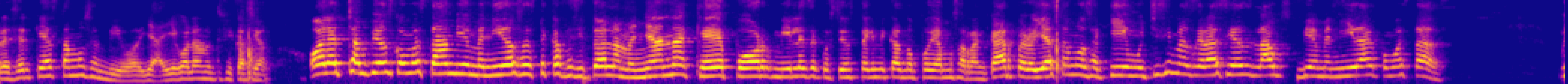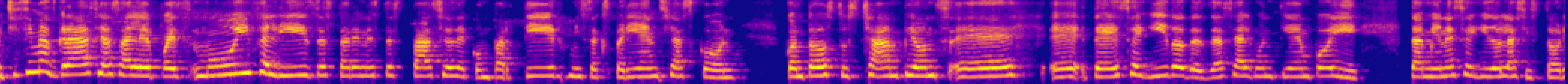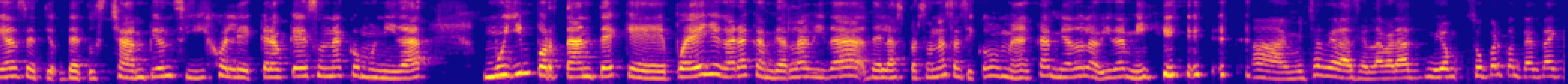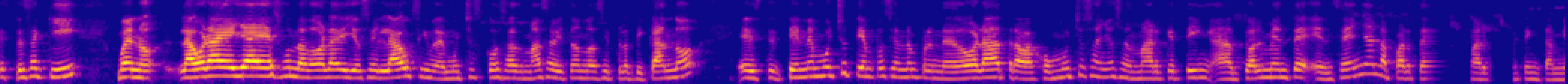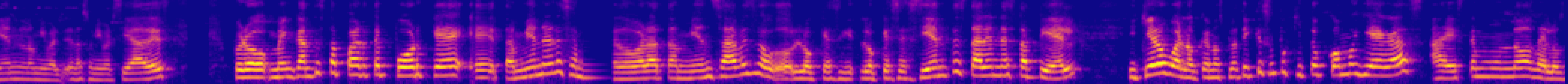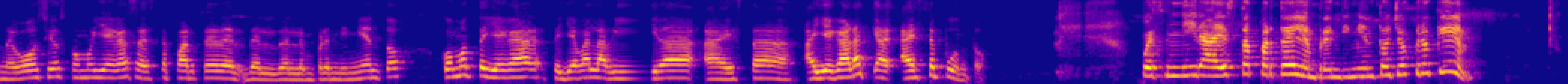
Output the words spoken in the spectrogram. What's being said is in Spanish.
parecer que ya estamos en vivo, ya llegó la notificación. Hola Champions, ¿cómo están? Bienvenidos a este cafecito de la mañana que por miles de cuestiones técnicas no podíamos arrancar, pero ya estamos aquí. Muchísimas gracias, Laux, bienvenida, ¿cómo estás? Muchísimas gracias, Ale. Pues muy feliz de estar en este espacio, de compartir mis experiencias con, con todos tus champions. te he seguido desde hace algún tiempo y también he seguido las historias de, de, tus champions. Y híjole, creo que es una comunidad muy importante que puede llegar a cambiar la vida de las personas, así como me han cambiado la vida a mí. Ay, muchas gracias. La verdad, yo súper contenta de que estés aquí bueno, Laura, ella es fundadora de Yo Soy Laux y de muchas cosas más, ahorita ando así platicando. Este, tiene mucho tiempo siendo emprendedora, trabajó muchos años en marketing, actualmente enseña la parte de marketing también en, la en las universidades, pero me encanta esta parte porque eh, también eres emprendedora, también sabes lo, que, lo que se siente estar en esta piel. Y quiero, bueno, que nos platiques un poquito cómo llegas a este mundo de los negocios, cómo llegas a esta parte del emprendimiento, ¿Cómo te, llega, te lleva la vida a, esta, a llegar a, a este punto? Pues mira, esta parte del emprendimiento, yo creo que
